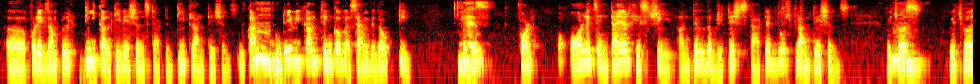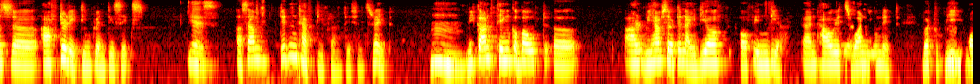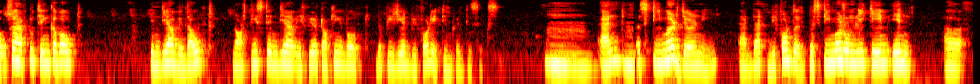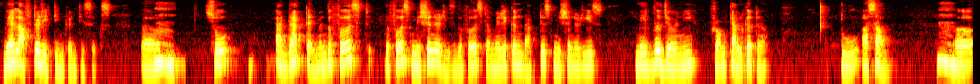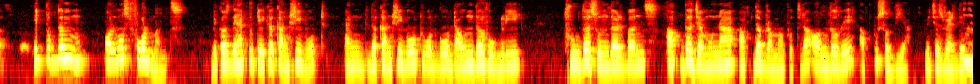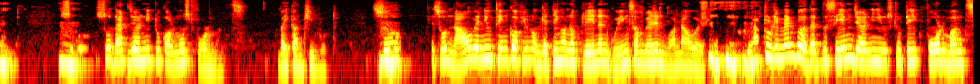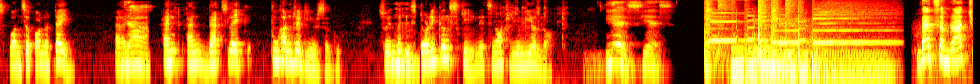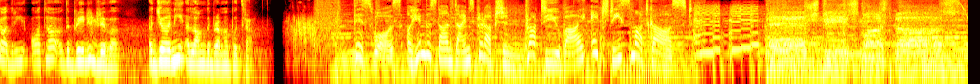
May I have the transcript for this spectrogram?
uh, for example tea cultivation started tea plantations. You can't Hmm. today we can't think of assam without tea. But Yes. for all its entire history until the british started those plantations which Hmm. was which was uh, after 1826 Yes. assam didn't have tea plantations right Hmm. we can't think about uh, our we have certain idea of, of india and how it's one unit but we Hmm. also have to think about india without northeast india if we are talking about the period before 1826 Hmm. and Hmm. the steamer journey at that before the the steamer only came in uh, well after 1826 uh, Hmm. so at that time when the first the first missionaries the first american baptist missionaries made the journey from calcutta to assam Hmm. uh, it took them almost four months because they had to take a country boat and the country boat would go down the hooghly through the sundarbans up the jamuna up the brahmaputra all the way up to sadiya which is where they Hmm. went so Hmm. so that journey took almost four months by country boat so Hmm. so now when you think of you know getting on a plane and going somewhere in one hour you have to remember that the same journey used to take four months once upon a time and Yeah. and and that's like 200 years ago so in the Hmm. historical scale it's not really a lot Yes, yes. That's Samrat Choudhury, author of The Braided River, A Journey Along the Brahmaputra. This was a Hindustan Times production brought to you by HT Smartcast. HT Smartcast.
